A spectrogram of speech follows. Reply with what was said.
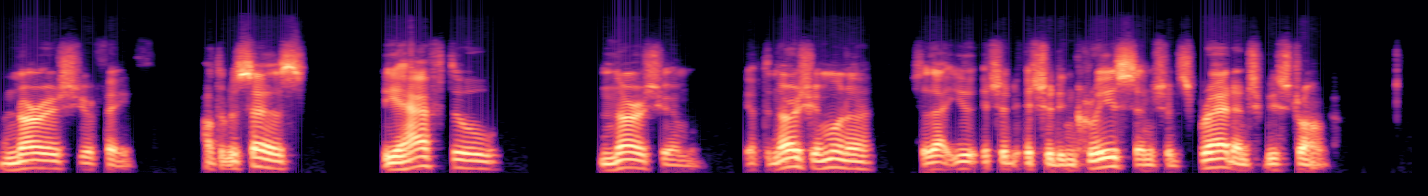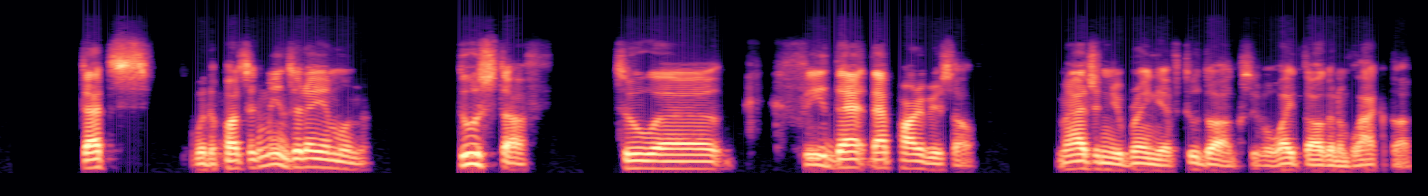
nourish your faith. Alter says you have to nourish your You have to nourish your munah so that you it should it should increase and should spread and should be strong. That's what the pasuk means. Do stuff to uh, feed that that part of yourself. Imagine your brain. You have two dogs. You have a white dog and a black dog.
